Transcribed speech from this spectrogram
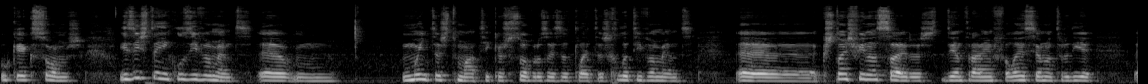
o que é que somos. Existem inclusivamente um, muitas temáticas sobre os ex-atletas relativamente a questões financeiras de entrar em falência. No outro dia uh,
